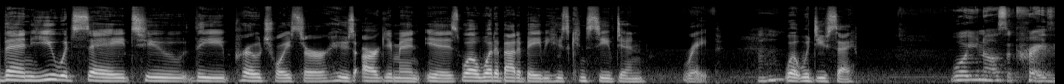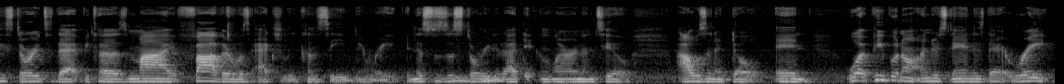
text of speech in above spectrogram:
then you would say to the pro choicer whose argument is, well, what about a baby who's conceived in rape? Mm-hmm. What would you say? Well, you know, it's a crazy story to that because my father was actually conceived in rape. And this was a story mm-hmm. that I didn't learn until I was an adult. And what people don't understand is that rape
